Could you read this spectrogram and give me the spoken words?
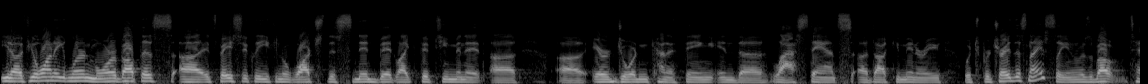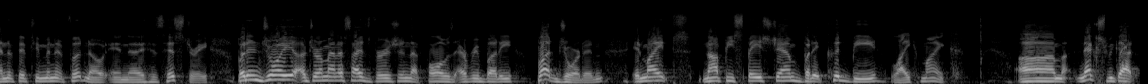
you know, if you want to learn more about this, uh, it's basically you can watch this snidbit, like 15 minute. Uh, uh, Air Jordan kind of thing in the Last Dance uh, documentary, which portrayed this nicely and was about 10 to 15 minute footnote in uh, his history. But enjoy a dramatized version that follows everybody but Jordan. It might not be Space Jam, but it could be like Mike. Um, next, we got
